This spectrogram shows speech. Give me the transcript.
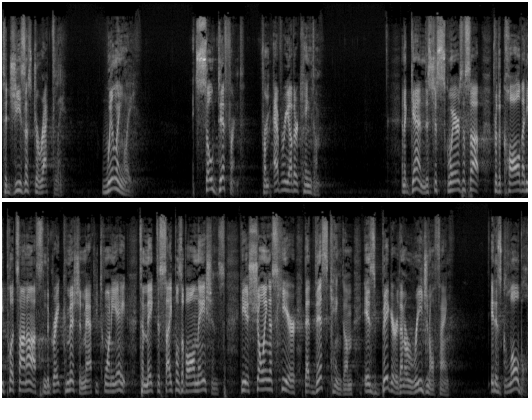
to Jesus directly, willingly. It's so different from every other kingdom. And again, this just squares us up for the call that he puts on us in the Great Commission, Matthew 28, to make disciples of all nations. He is showing us here that this kingdom is bigger than a regional thing, it is global.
